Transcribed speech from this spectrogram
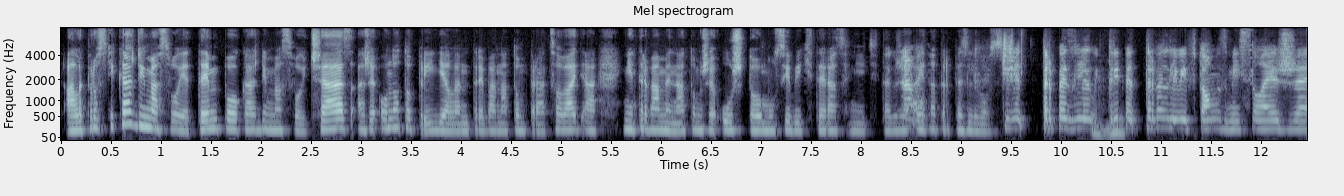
ale proste každý má svoje tempo, každý má svoj čas a že ono to príde, len treba na tom pracovať a netrváme na tom, že už to musí byť teraz hneď. Takže aj tá trpezlivosť. Čiže trpezlivý, mm-hmm. trpezlivý v tom zmysle, že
